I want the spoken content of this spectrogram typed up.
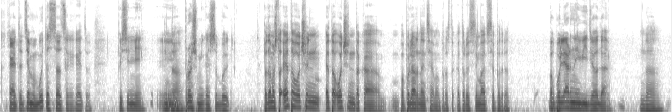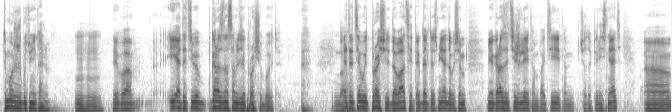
какая-то тема будет остаться какая-то посильнее, Да. проще, мне кажется, будет. Потому что это очень, это очень такая популярная тема просто, которую снимают все подряд. Популярные видео, да. Да. Ты можешь быть уникальным. Мгм. Либо... И это тебе гораздо на самом деле проще будет. Да. Это тебе будет проще даваться и так далее. То есть мне, допустим, мне гораздо тяжелее там пойти, там что-то переснять, а,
